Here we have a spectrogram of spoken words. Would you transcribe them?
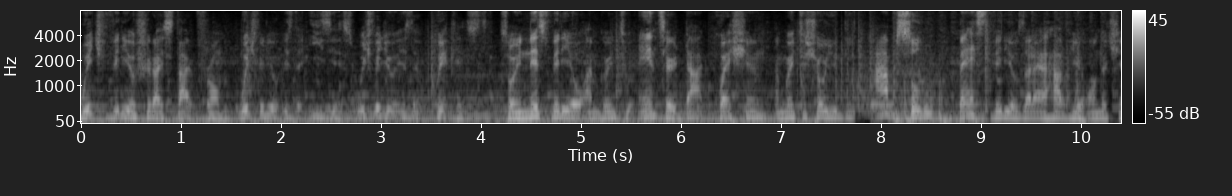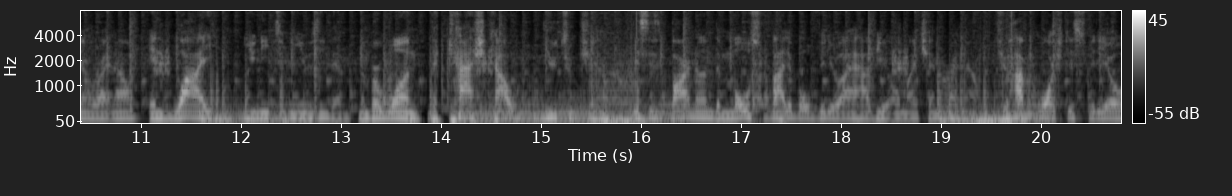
Which video should I start from? Which video is the easiest? Which video is the quickest? So in this video, I'm going to answer that question. I'm going to show you the absolute best videos that I have here on the channel right now and why you need to be using them. Number one, the Cash Cow YouTube channel. This is bar none the most valuable video I have here on my channel right now. If you haven't watched this video,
